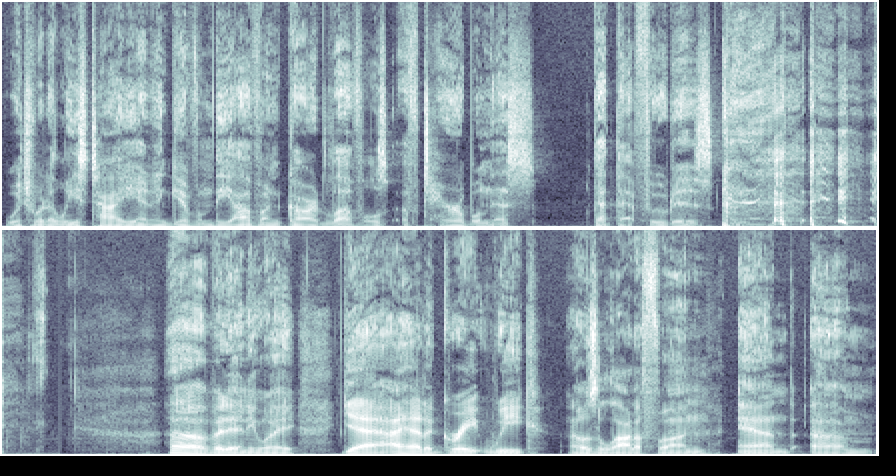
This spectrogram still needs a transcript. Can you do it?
which would at least tie in and give them the avant garde levels of terribleness that that food is. oh, but anyway, yeah, I had a great week. That was a lot of fun. And um,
